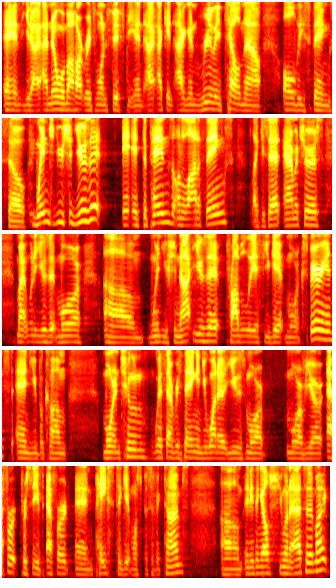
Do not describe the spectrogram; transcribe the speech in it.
and you know I, I know when my heart rate's 150, and I, I can I can really tell now all these things. So when you should use it, it, it, depends on a lot of things. Like you said, amateurs might want to use it more. Um, when you should not use it, probably if you get more experienced and you become more in tune with everything, and you want to use more more of your effort, perceived effort, and pace to get more specific times. Um, anything else you want to add to it, Mike?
